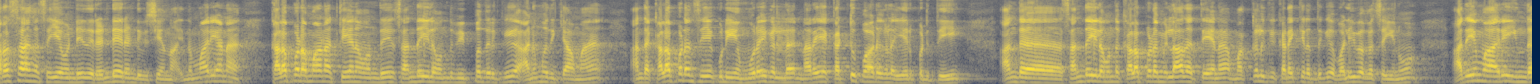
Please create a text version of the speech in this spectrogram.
அரசாங்கம் செய்ய வேண்டியது ரெண்டே ரெண்டு விஷயம்தான். இந்த மாதிரியான கலப்படமான தேனை வந்து சந்தையில் வந்து விற்பதற்கு அனுமதிக்காமல் அந்த கலப்படம் செய்யக்கூடிய முறைகளில் நிறைய கட்டுப்பாடுகளை ஏற்படுத்தி அந்த சந்தையில் வந்து கலப்படம் இல்லாத தேனை மக்களுக்கு கிடைக்கிறதுக்கு வழிவகை செய்யணும். அதே மாதிரி இந்த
